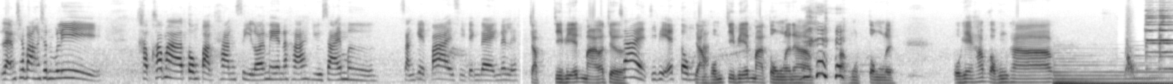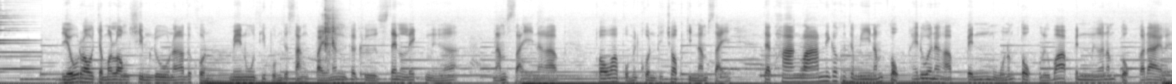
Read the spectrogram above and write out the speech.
แหลมฉบังชลบุรี ขับเข้ามาตรงปากทาง 400 เมตรนะคะ อยู่ซ้ายมือ สังเกตป้ายสีแดงๆได้เลย จับ GPS มาก็เจอ ใช่ GPS ตรงอย่างค่ะ ผม GPS มาตรงเลยนะครับ ปักหมุดตรงเลย โอเคครับ ขอบคุณครับ เดี๋ยวเราจะมาลองชิมดูนะครับทุกคน เมนูที่ผมจะสั่งไปนั่นก็คือเส้นเล็กเนื้อน้ำใสนะครับ เพราะว่าผมเป็นคนที่ชอบกินน้ำใส แต่ทางร้านนี่ก็คือจะมีน้ำตกให้ด้วยนะครับ เป็นหมูน้ำตกหรือว่าเป็นเนื้อน้ำตกก็ได้เลย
